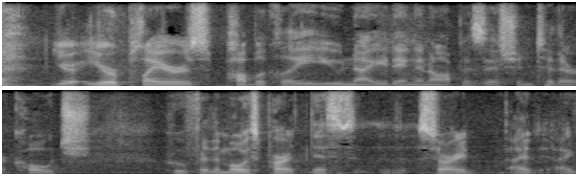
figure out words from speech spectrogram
your, your players publicly uniting in opposition to their coach, who for the most part this sorry I, I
